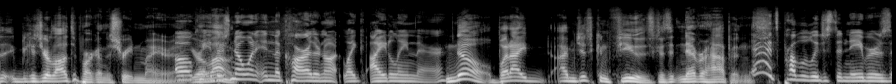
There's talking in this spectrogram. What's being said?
It- Because you're allowed to park on the street in my area. Oh, You're okay. allowed. There's no one in the car. They're not like idling there. No, but I I'm just confused because it never happens. Yeah, it's probably just a neighbor's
